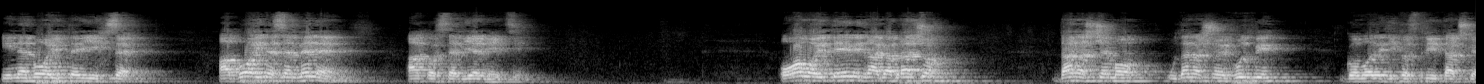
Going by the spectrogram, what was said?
i ne bojite ih se, a bojite se mene ako ste vjernici. O ovoj temi, draga braćo, danas ćemo u današnjoj hudbi govoriti kroz tri tačke.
